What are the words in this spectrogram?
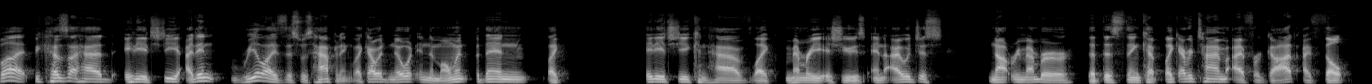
But because I had ADHD, I didn't realize this was happening. Like I would know it in the moment, but then like ADHD can have like memory issues. And I would just not remember that this thing kept like every time I forgot, I felt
